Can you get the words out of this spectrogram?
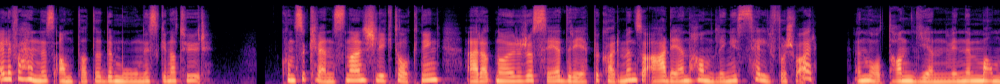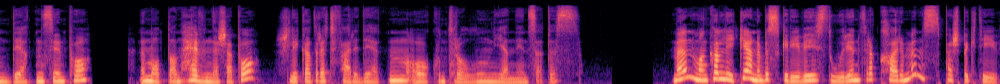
eller for hennes antatte demoniske natur. Konsekvensen av en slik tolkning er at når Rosé dreper Carmen, så er det en handling i selvforsvar, en måte han gjenvinner mandigheten sin på, en måte han hevner seg på, slik at rettferdigheten og kontrollen gjeninnsettes. Men man kan like gjerne beskrive historien fra Carmens perspektiv.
